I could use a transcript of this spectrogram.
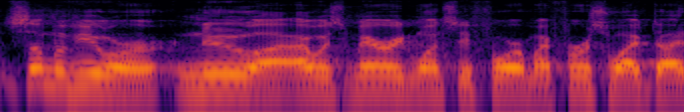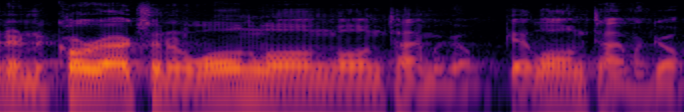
some of you are new. I was married once before. My first wife died in a car accident a long, long, long time ago. Okay, a long time ago.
